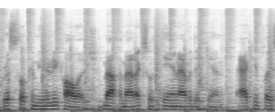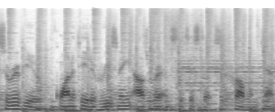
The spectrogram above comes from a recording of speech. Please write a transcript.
Bristol Community College, Mathematics with Dan Avedikian, AccuPlacer Review, Quantitative Reasoning, Algebra, and Statistics, Problem 10.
